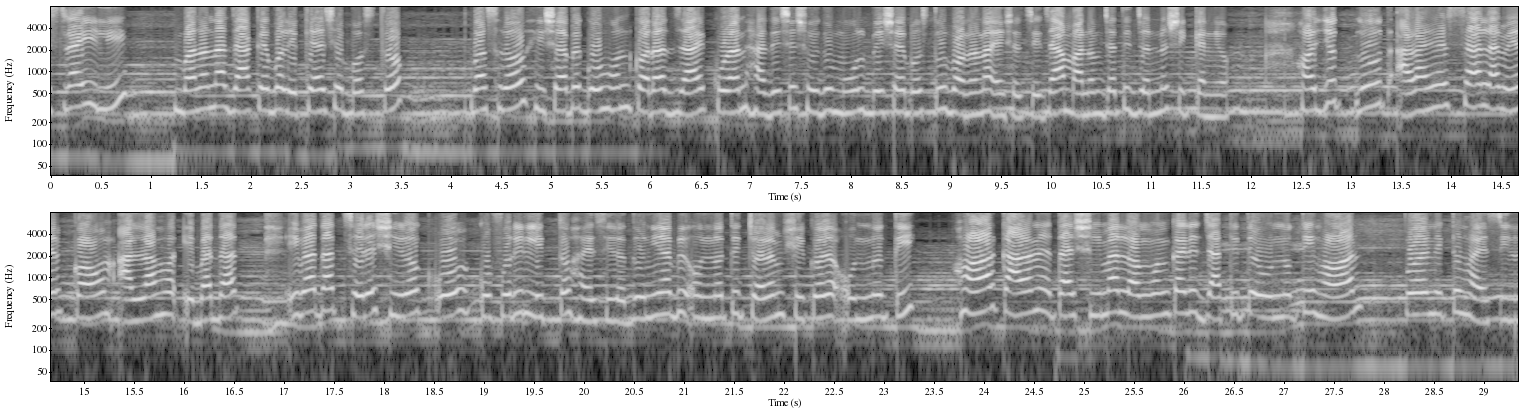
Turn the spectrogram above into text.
ইসরায়েলি বর্ণনা যা কেবল ইতিহাসে বস্তু। বস্ত্র হিসাবে গ্রহণ করা যায়। কোরআন, হাদিসে শুধু মূল বিষয়বস্তুর বর্ণনা এসেছে, যা মানবজাতির জন্য শিক্ষণীয়। হজরত লুত আলাইসালামের কম আল্লাহর ইবাদাত ইবাদাত ছেড়ে শিরক ও কুফরি লিপ্ত হয়েছিল। দুনিয়াবি উন্নতির চরম শিখরে উন্নতি হওয়ার কারণে তার সীমা লঙ্ঘনকারী জাতিতে উন্নতি হওয়ার পরিণত হয়েছিল।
